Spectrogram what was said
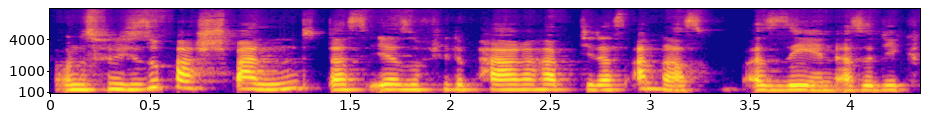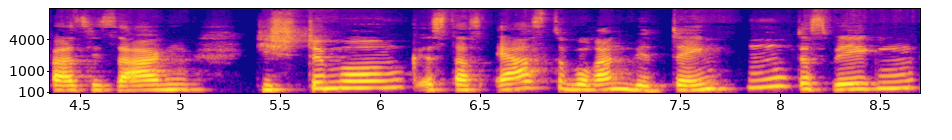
Und das finde ich super spannend, dass ihr so viele Paare habt, die das anders sehen. Also die quasi sagen, die Stimmung ist das erste, woran wir denken. Deswegen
